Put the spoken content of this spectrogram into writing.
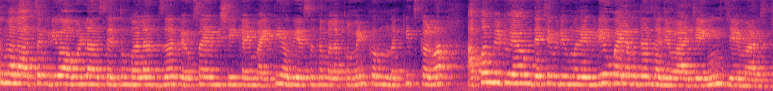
तुम्हाला आजचा व्हिडिओ आवडला असेल तुम्हाला जर व्यवसायाविषयी काही माहिती हवी असेल तर मला कमेंट करून नक्कीच कळवा. आपण भेटूया उद्याच्या व्हिडिओमध्ये व्हिडिओ पाहिल्याबद्दल धन्यवाद. जय हिंद जय महाराष्ट्र.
